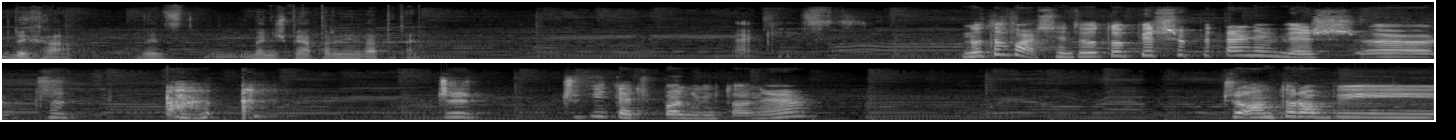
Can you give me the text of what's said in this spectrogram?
Dycha, więc będziesz miała pewnie dwa pytania. Tak jest. No to właśnie, to, to pierwsze pytanie, wiesz, e, czy, czy, czy widać po nim to, nie? Czy on to robi,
